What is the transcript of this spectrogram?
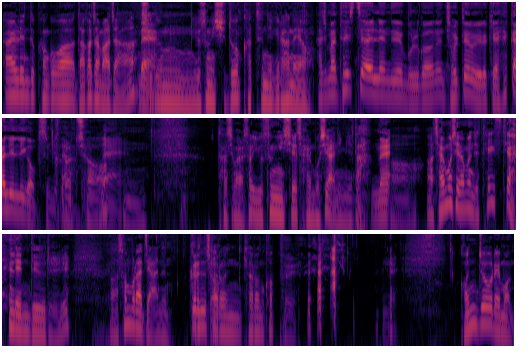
아일랜드 광고가 나가자마자 네. 지금 유승희 씨도 같은 얘기를 하네요. 하지만 테이스티 아일랜드의 물건은 절대로 이렇게 헷갈릴 리가 없습니다. 그렇죠. 네. 음, 다시 말해서 유승희 씨의 잘못이 아닙니다. 네. 어, 아, 잘못이라면 이제 테이스티 아일랜드를 어, 선물하지 않은 그 그렇죠. 결혼 결혼 커플. 네. 건조 레몬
